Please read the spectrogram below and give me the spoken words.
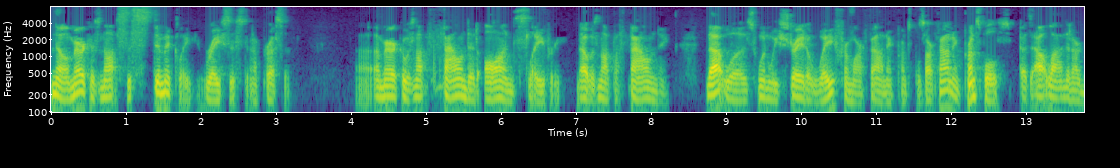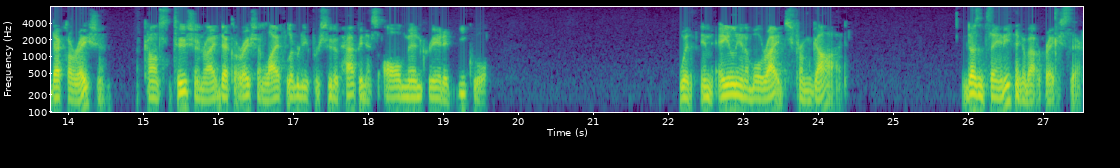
no, America is not systemically racist and oppressive. Uh, America was not founded on slavery. That was not the founding. That was when we strayed away from our founding principles. Our founding principles, as outlined in our Declaration, Constitution, right? Declaration, life, liberty, pursuit of happiness, all men created equal with inalienable rights from God. It doesn't say anything about race there,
